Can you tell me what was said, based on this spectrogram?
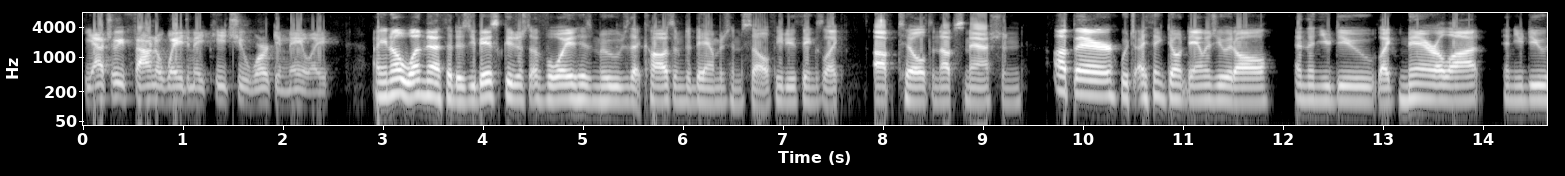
he actually found a way to make Pichu work in Melee. You know, one method is you basically just avoid his moves that cause him to damage himself. You do things like up tilt and up smash and up air, which I think don't damage you at all. And then you do like nair a lot, and you do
